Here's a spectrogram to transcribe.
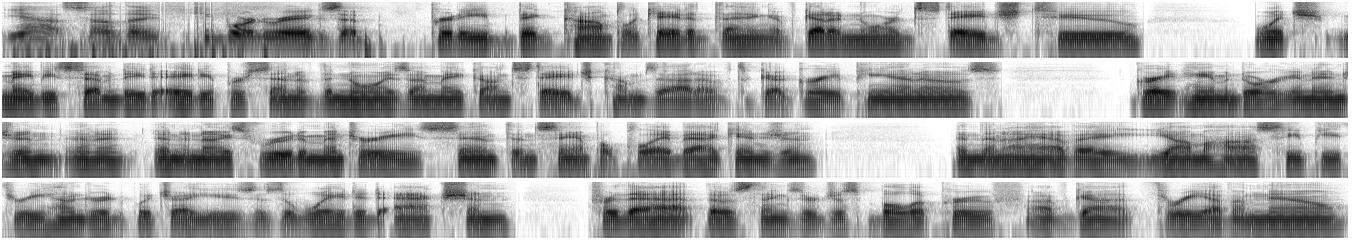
Yeah, so the keyboard rig's a pretty big, complicated thing. I've got a Nord Stage Two which maybe 70 to 80% of the noise I make on stage comes out of. It's got great pianos, great Hammond organ engine, and a, and a nice rudimentary synth and sample playback engine. And then I have a Yamaha CP300, which I use as a weighted action for that. Those things are just bulletproof. I've got three of them now.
